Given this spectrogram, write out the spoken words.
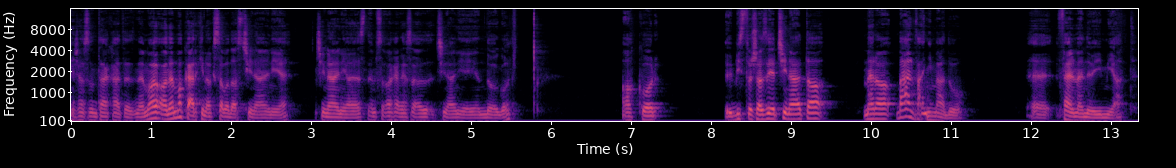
És azt mondták, hát ez nem, a, nem akárkinak szabad azt csinálnia, csinálnia ezt, nem szabad akárkinak szabad csinálnia ilyen dolgot, akkor ő biztos azért csinálta, mert a bálványimádó felmenői miatt.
